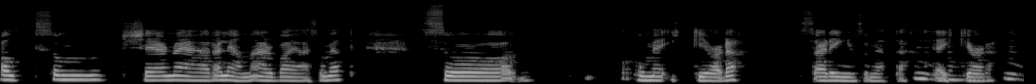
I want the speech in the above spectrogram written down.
alt som skjer når jeg er alene, er det bare jeg som vet. Så om jeg ikke gjør det, så er det ingen som vet det. Jeg ikke gjør det. Mm.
